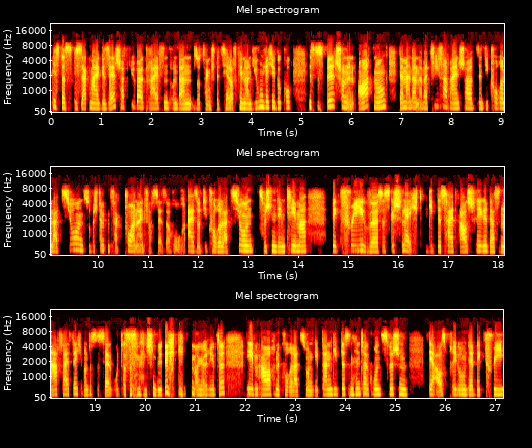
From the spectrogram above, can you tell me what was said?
ist das, ich sag mal, gesellschaftübergreifend und dann sozusagen speziell auf Kinder und Jugendliche geguckt, ist das Bild schon in Ordnung. Wenn man dann aber tiefer reinschaut, sind die Korrelationen zu bestimmten Faktoren einfach sehr, sehr hoch. Also die Korrelation zwischen dem Thema Big Three versus Geschlecht gibt es halt Ausschläge, dass nachweislich, und es ist sehr gut, dass es Menschen wie dich gibt, Margarete, eben auch eine Korrelation gibt. Dann gibt es einen Hintergrund zwischen der Ausprägung der Big Three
